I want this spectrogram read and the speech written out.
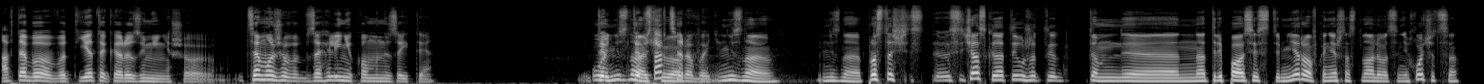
а в тебе от є таке розуміння, що це може взагалі нікому не зайти. Ой, ти, не знаю, ти встав чувак, це робити? Не знаю. Не знаю. Просто э, сейчас, когда ты уже ты, там э, натрепался с этим нервов, конечно, останавливаться не хочется.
